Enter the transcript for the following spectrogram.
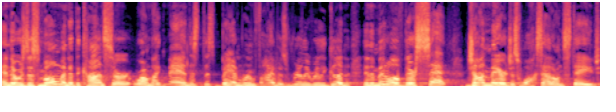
And there was this moment at the concert where I'm like, man, this, this band, Maroon 5, is really, really good. And in the middle of their set, John Mayer just walks out on stage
